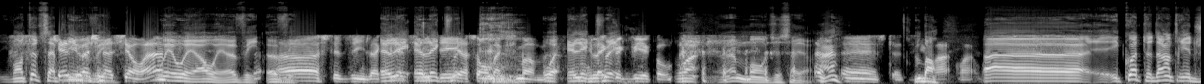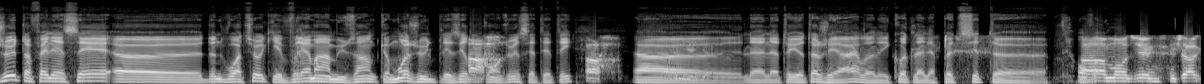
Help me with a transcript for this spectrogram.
ils vont tous s'appeler Quelle EV. imagination, hein? Oui, oui, ah oui, EV, EV. Ah, je te dis, la créativité electric- à son maximum. Ouais, electric- Electric vehicle. Ouais, hein, mon Dieu Seigneur. Hein? Hein, je te dis, Bon. ouais, ouais. Euh, écoute, d'entrée de jeu, tu as fait l'essai euh, d'une voiture qui est vraiment amusante, que moi, j'ai eu le plaisir de Ah. conduire cet été. Ah, Euh, la, la Toyota GR, là, écoute, la, la petite... euh, va- mon Dieu, Jacques,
